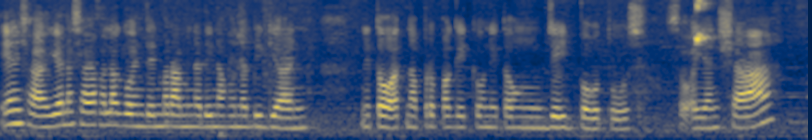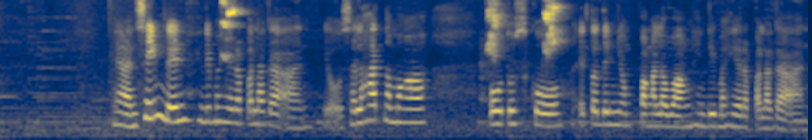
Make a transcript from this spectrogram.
Ayan siya, yan na siya kalago. And then, marami na din ako nabigyan nito at na-propagate ko nitong jade photos. So, ayan siya. Yan, same din, hindi mahirap alagaan. Yo, sa lahat ng mga photos ko, ito din yung pangalawang hindi mahirap alagaan.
